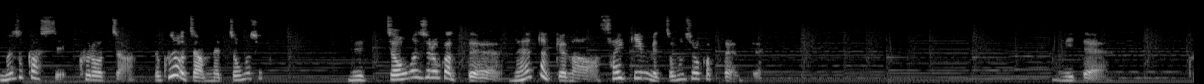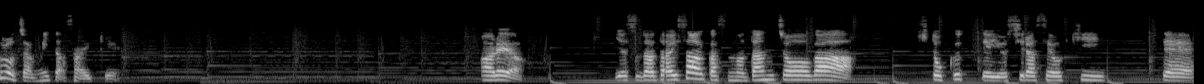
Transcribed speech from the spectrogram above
難しい。クロちゃん。クロちゃんめっちゃ面白。めっちゃ面白かって。何やったっけな最近めっちゃ面白かったやんって。見て。クロちゃん見た最近。あれや。安田大サーカスの団長が、既得っていう知らせを聞いて、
